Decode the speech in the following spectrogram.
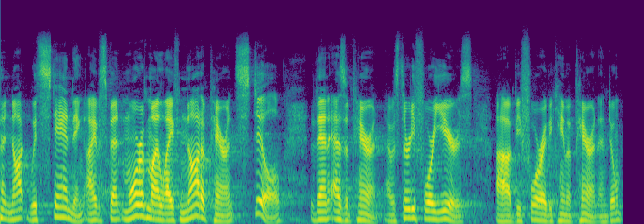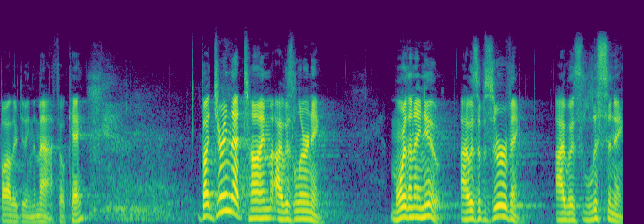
notwithstanding, I have spent more of my life not a parent still than as a parent. I was 34 years uh, before I became a parent, and don't bother doing the math, okay? but during that time, I was learning more than I knew. I was observing, I was listening,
